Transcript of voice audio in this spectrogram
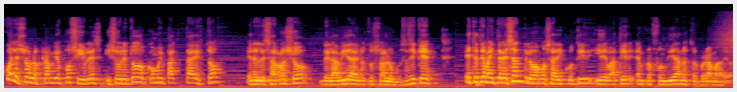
cuáles son los cambios posibles y sobre todo cómo impacta esto en el desarrollo de la vida de nuestros alumnos. Así que este tema interesante lo vamos a discutir y debatir en profundidad en nuestro programa de hoy.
